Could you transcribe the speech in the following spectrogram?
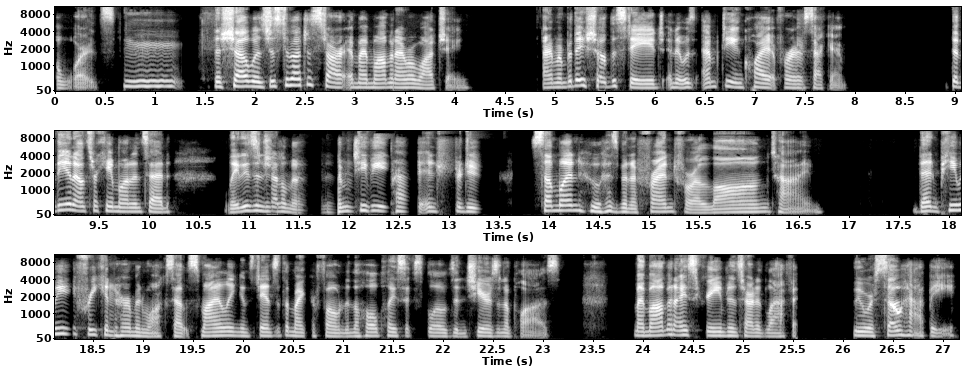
Awards. Mm-hmm. The show was just about to start, and my mom and I were watching. I remember they showed the stage, and it was empty and quiet for a second. Then the announcer came on and said, Ladies and gentlemen, MTV proud to introduce someone who has been a friend for a long time. Then Pee Wee freaking Herman walks out smiling and stands at the microphone, and the whole place explodes in cheers and applause. My mom and I screamed and started laughing. We were so happy.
